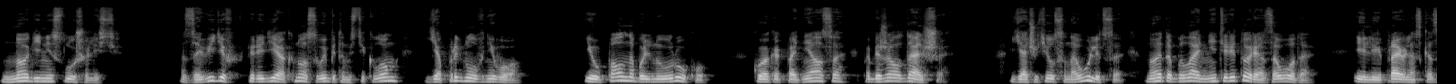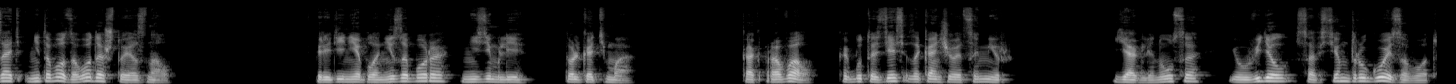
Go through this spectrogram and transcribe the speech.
Ноги не слушались. Завидев впереди окно с выбитым стеклом, я прыгнул в него. И упал на больную руку. Кое-как поднялся, побежал дальше. Я очутился на улице, но это была не территория завода. Или, правильно сказать, не того завода, что я знал. Впереди не было ни забора, ни земли, только тьма. Как провал, как будто здесь заканчивается мир. Я оглянулся и увидел совсем другой завод.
